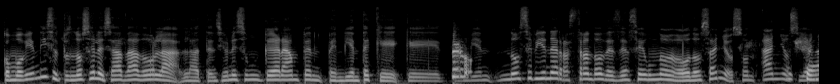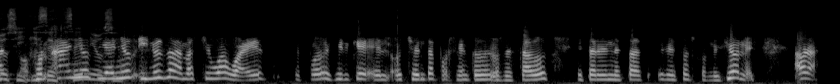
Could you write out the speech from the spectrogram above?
como bien dices, pues no se les ha dado la, atención, es un gran pendiente que, que también no se viene arrastrando desde hace uno o dos años, son años y años y, son años y años y no es nada más Chihuahua, es te puedo decir que el 80% de los estados están en estas en estas condiciones. Ahora,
